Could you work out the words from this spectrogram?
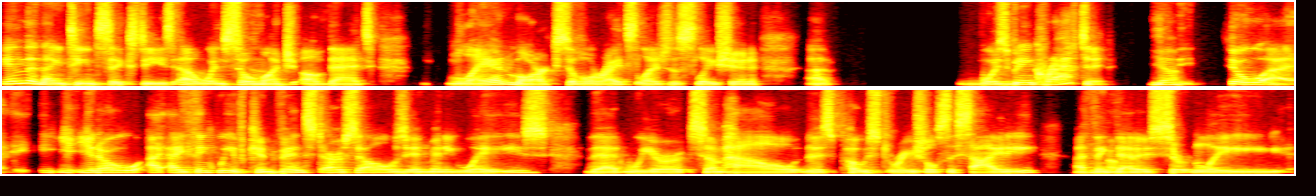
in the 1960s uh, when so much of that landmark civil rights legislation uh, was being crafted. Yeah. So, uh, you know, I, I, think we have convinced ourselves in many ways that we are somehow this post racial society. I think yeah. that is certainly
